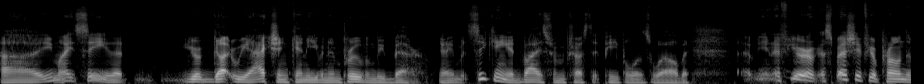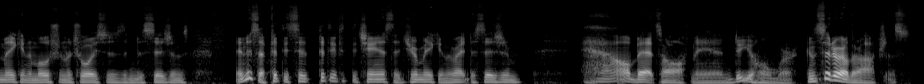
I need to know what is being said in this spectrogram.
uh, you might see that your gut reaction can even improve and be better. Okay, but seeking advice from trusted people as well. But I mean, if you're, especially if you're prone to making emotional choices and decisions, and it's a 50 50 chance that you're making the right decision, all bets off, man. Do your homework. Consider other options.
